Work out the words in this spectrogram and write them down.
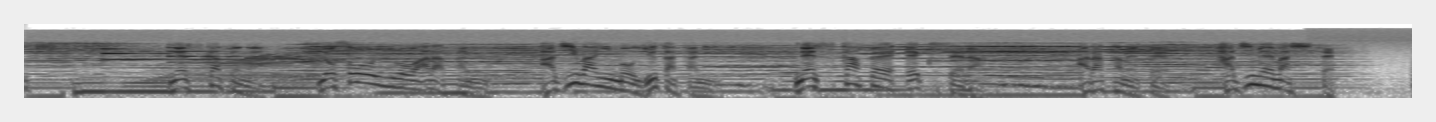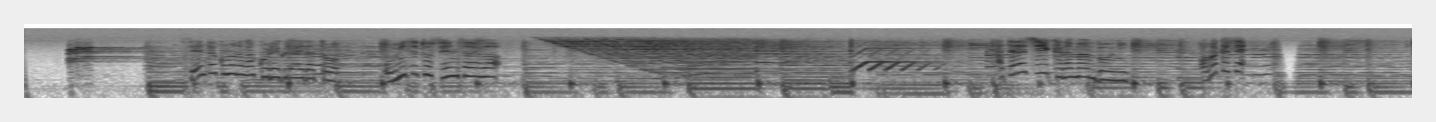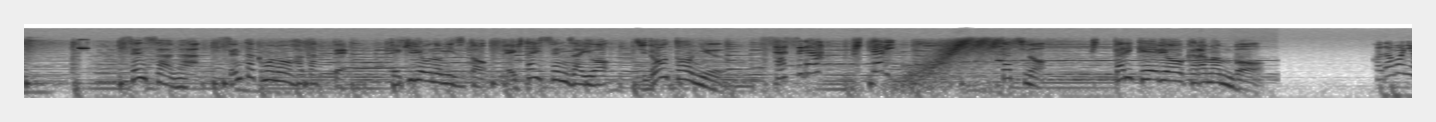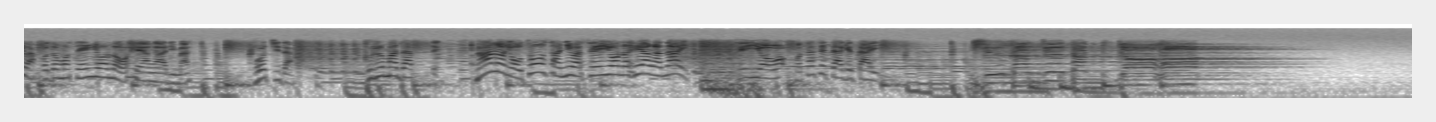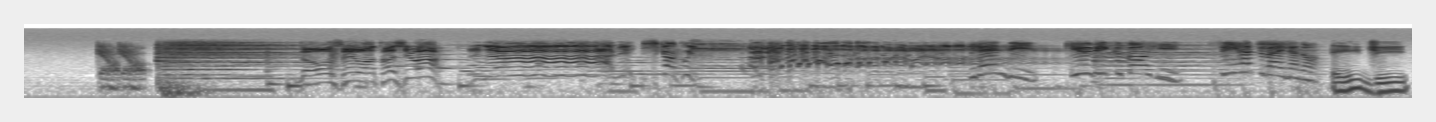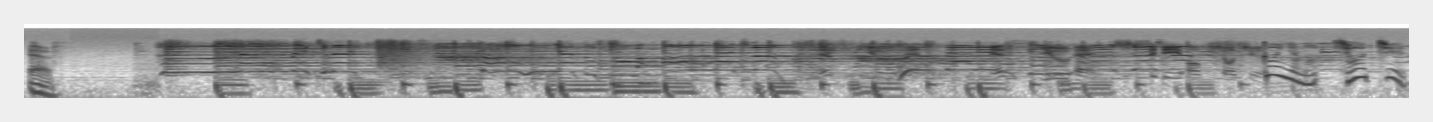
秋ネスカフェが装いを新たに味わいも豊かに。ネスカフェエクセラ。改めて初めまして。洗濯物がこれぐらいだとお水と洗剤は新しいカラマンボウに。お任せ。センサーが洗濯物を測って適量の水と液体洗剤を自動投入。さすがぴったり。日立のぴったり計量カラマンボウ子供には子供専用のお部屋があります。墓地だって。車だって。なのにお父さんには専用の部屋がない。専用を持たせてあげたい。週刊住宅情報。ケロケロせ私は非常に四角い。ブレンディーキュービックコーヒー新発売なの。AGF. 今夜も焼酎3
